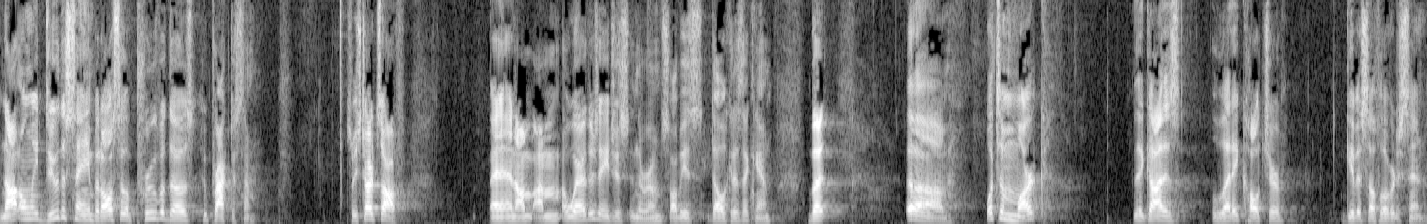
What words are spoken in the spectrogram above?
not only do the same, but also approve of those who practice them. So he starts off, and I'm, I'm aware there's ages in the room, so I'll be as delicate as I can. But um, what's a mark that God has let a culture give itself over to sin?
